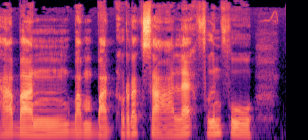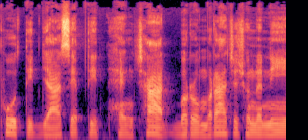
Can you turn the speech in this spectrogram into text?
ถาบันบำบัดรักษาและฟื้นฟู ผู้ติดยาเสพติดแห่งชาติบรมราชชนนี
